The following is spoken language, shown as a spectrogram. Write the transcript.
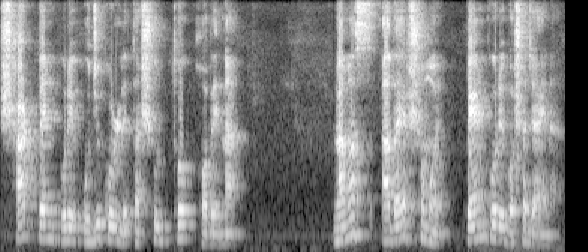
শার্ট প্যান্ট পরে উজু করলে তা শুদ্ধ হবে না। নামাজ আদায়ের সময় প্যান্ট পরে বসা যায় না।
